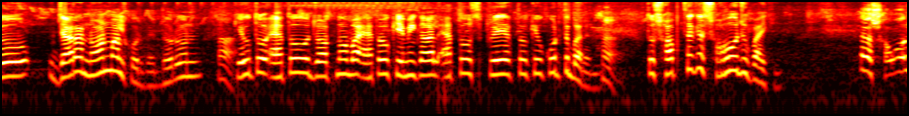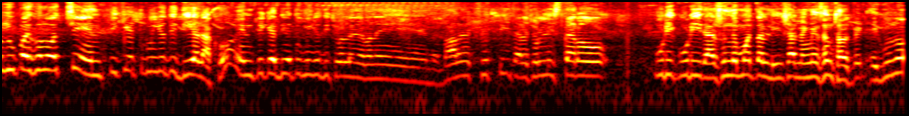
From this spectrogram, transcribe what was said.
তো যারা নর্মাল করবে ধরুন হ্যাঁ। কেউ তো এত যত্ন বা এত কেমিক্যাল এত স্প্রে তো কেউ করতে পারে না। হ্যাঁ। তো সব থেকে সহজ উপায় কি? হ্যাঁ, সহজ উপায় হলো হচ্ছে এনপিকে তুমি যদি দিয়ে রাখো এনপিকে দিয়ে তুমি যদি চলে মানে বারো একষট্টি তেরো চল্লিশ তেরো কুড়ি কুড়ি তেরো শূন্য পঁয়তাল্লিশ আর ম্যাগনেসিয়াম সালফেট এগুলো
